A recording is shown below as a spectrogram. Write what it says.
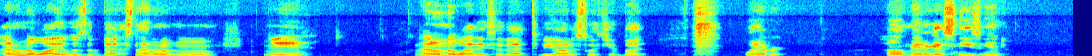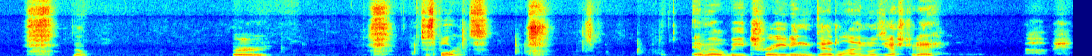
I don't know why it was the best. I don't. Mm, eh. I don't know why they said that, to be honest with you, but whatever. Oh man, I gotta sneeze again. Nope. Er, to sports. MLB trading deadline was yesterday. Oh man.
